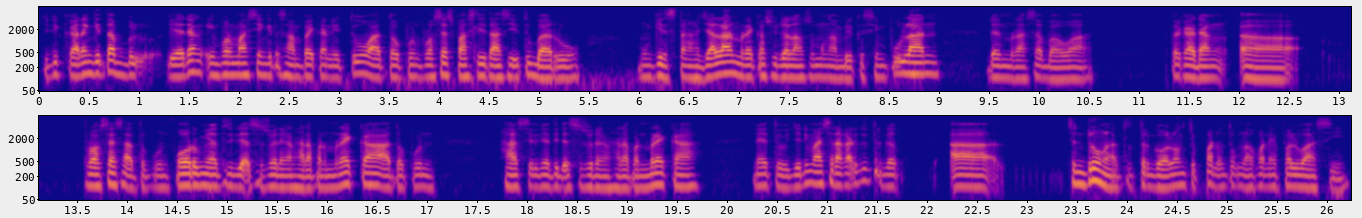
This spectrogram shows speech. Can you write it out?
Jadi kadang kita kadang informasi yang kita sampaikan itu ataupun proses fasilitasi itu baru mungkin setengah jalan mereka sudah langsung mengambil kesimpulan dan merasa bahwa terkadang uh, proses ataupun forumnya itu tidak sesuai dengan harapan mereka ataupun hasilnya tidak sesuai dengan harapan mereka. Nah itu, jadi masyarakat itu terga, uh, cenderung atau tergolong cepat untuk melakukan evaluasi.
